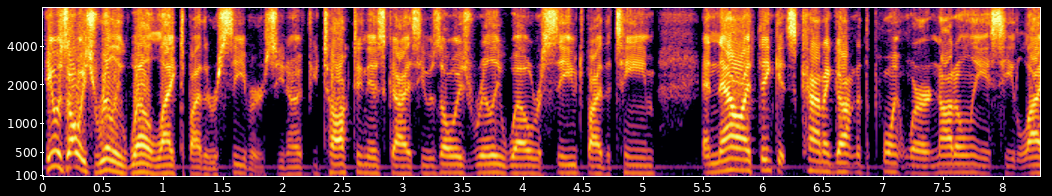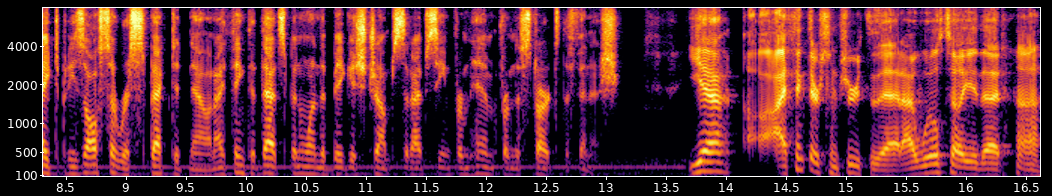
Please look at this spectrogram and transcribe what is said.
he was always really well liked by the receivers. You know, if you talk to these guys, he was always really well received by the team. And now I think it's kind of gotten to the point where not only is he liked, but he's also respected now. And I think that that's been one of the biggest jumps that I've seen from him from the start to the finish. Yeah, I think there's some truth to that. I will tell you that uh,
